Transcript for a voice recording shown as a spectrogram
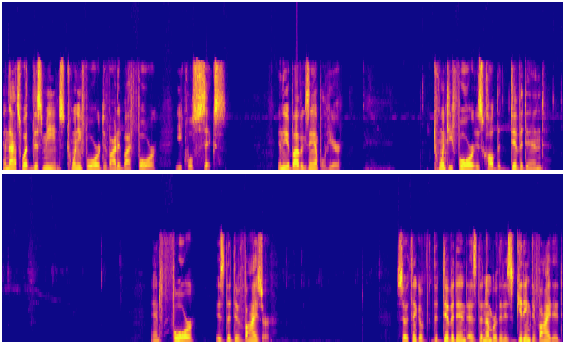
And that's what this means. 24 divided by 4 equals 6. In the above example here, 24 is called the dividend, and 4 is the divisor. So think of the dividend as the number that is getting divided,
